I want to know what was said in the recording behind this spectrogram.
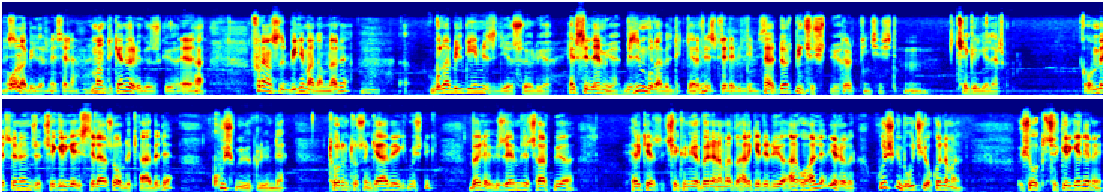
Mesela. Olabilir. Mesela. Mantıken öyle gözüküyor. Evet. Ha. Fransız bilim adamları bulabildiğimiz diye söylüyor. Hepsi demiyor. Bizim bulabildiklerimiz Tespit edebildiğimiz. evet, 4000 çeşit diyor 4000 çeşit. Hmm. çekirgeler. 15 sene önce çekirge istilası oldu Kabe'de. Kuş büyüklüğünde. Torintos'un Kabe'ye gitmiştik. Böyle üzerimize çarpıyor. Herkes çekiniyor böyle namazda hareket ediyor. O haller yaşadık. Kuş gibi uçuyor o zaman. İşte o çekirgeleri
